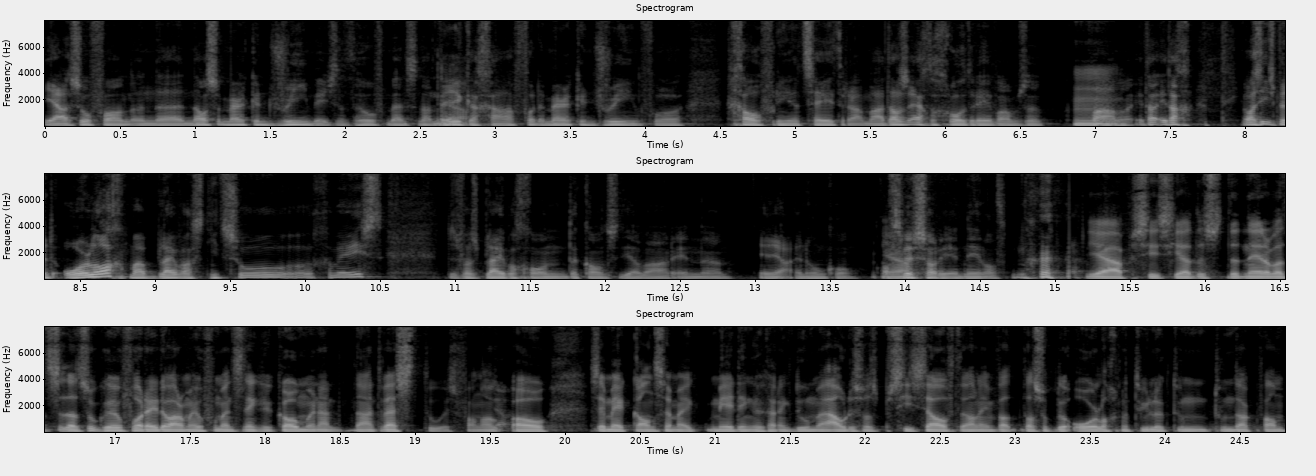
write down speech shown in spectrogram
ja, zo van een uh, American Dream, weet je, dat heel veel mensen naar Amerika gaan voor de American Dream, voor geld verdienen, et cetera. Maar dat is echt een grote reden waarom ze mm. kwamen. Ik dacht, ik dacht, er was iets met oorlog, maar blijkbaar was het niet zo uh, geweest. Dus was blijkbaar gewoon de kansen die er waren in, uh, in, ja, in Hongkong. Of ja. sorry, in Nederland. ja, precies. Ja, dus dat, nee, dat, is, dat is ook heel veel reden waarom heel veel mensen denk ik komen naar, naar het westen toe. Is van, ook, oh, er zijn meer kansen, maar ik, meer dingen kan ik doen. Mijn ouders was precies hetzelfde. Alleen wat was ook de oorlog natuurlijk toen, toen dat kwam.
